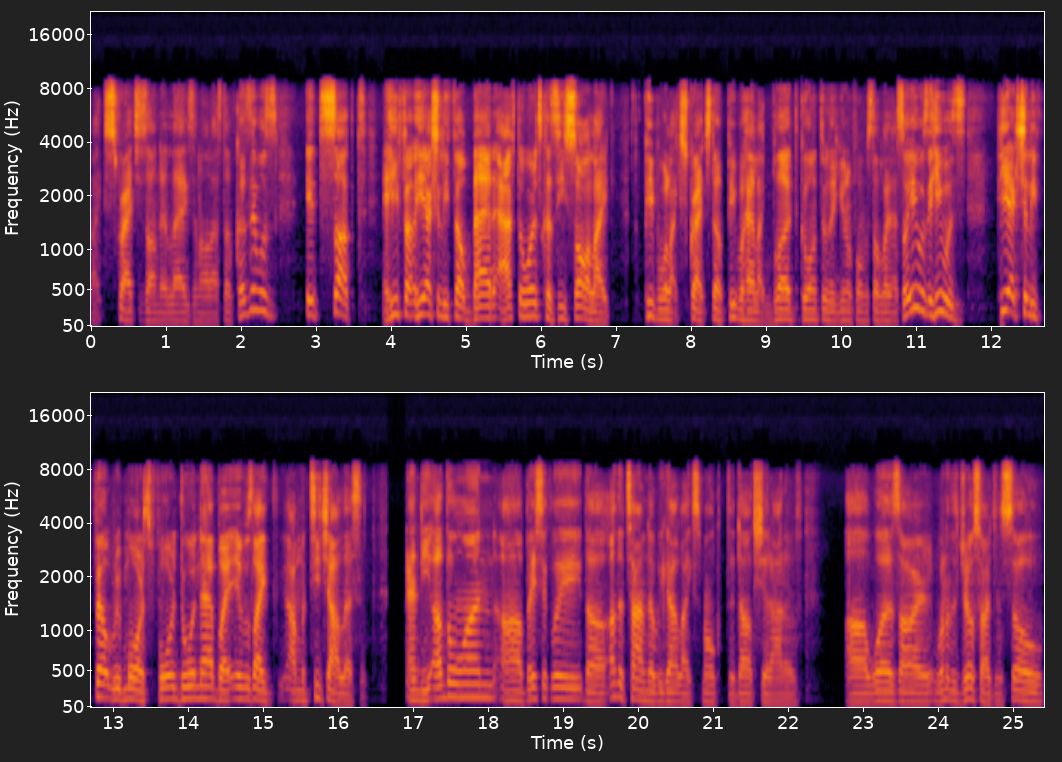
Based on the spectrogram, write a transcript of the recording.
like scratches on their legs and all that stuff. Cause it was it sucked. And he felt he actually felt bad afterwards because he saw like people were like scratched up. People had like blood going through the uniform and stuff like that. So he was he was he actually felt remorse for doing that, but it was like I'm gonna teach y'all a lesson. And the other one, uh basically the other time that we got like smoked the dog shit out of uh was our one of the drill sergeants. So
